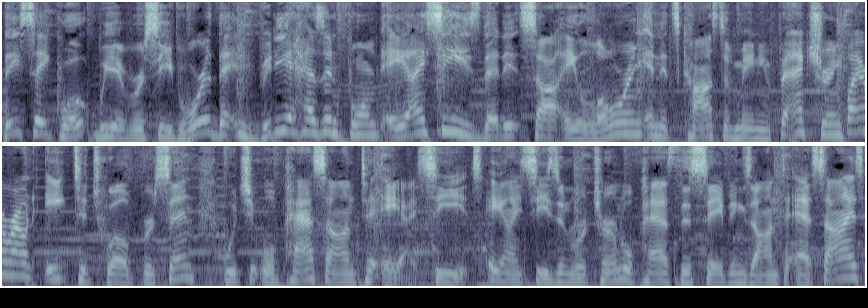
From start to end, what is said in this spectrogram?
They say, quote, we have received word that NVIDIA has informed AICs that it saw a lowering in its cost of manufacturing by around 8 to 12%, which it will Pass on to AICs. AICs in return will pass this savings on to SIs,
